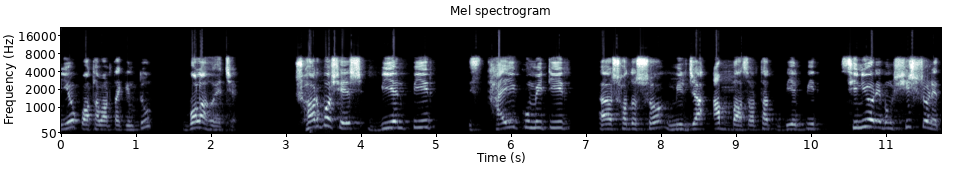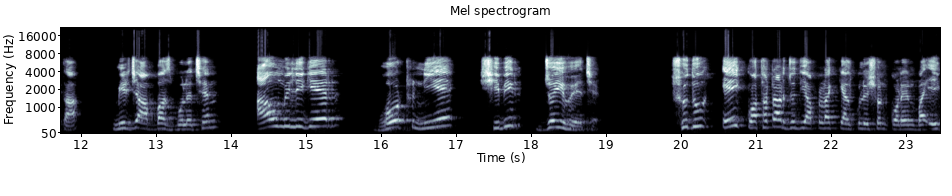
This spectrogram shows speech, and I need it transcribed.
নিয়েও কথাবার্তা কিন্তু বলা হয়েছে। সর্বশেষ বিএনপির স্থায়ী কমিটির সদস্য মির্জা আব্বাস, অর্থাৎ বিএনপির সিনিয়র এবং শীর্ষ নেতা মির্জা আব্বাস বলেছেন আওয়ামী লীগের ভোট নিয়ে শিবির জয়ী হয়েছে। শুধু এই কথাটার যদি আপনারা ক্যালকুলেশন করেন বা এই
